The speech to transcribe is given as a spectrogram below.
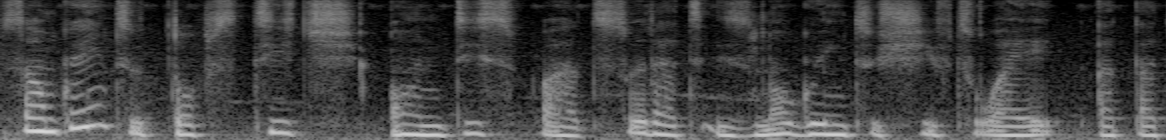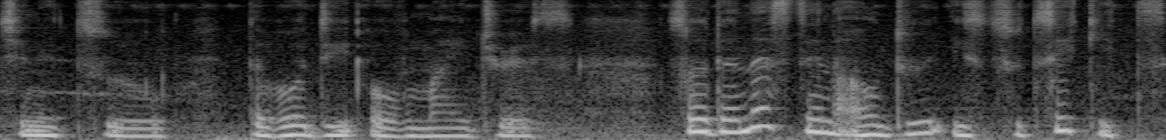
So i'm going to top stitch on this part so that it's not going to shift while attaching it to the body of my dress. So the next thing i'll do is to take it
